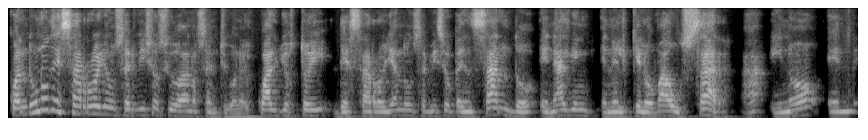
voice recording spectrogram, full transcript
cuando uno desarrolla un servicio ciudadano céntrico en el cual yo estoy desarrollando un servicio pensando en alguien en el que lo va a usar ¿ah? y no en,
